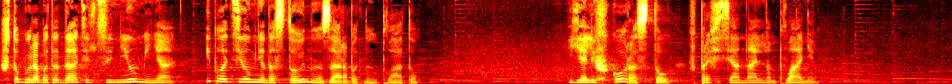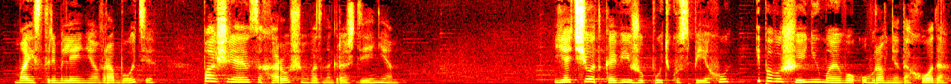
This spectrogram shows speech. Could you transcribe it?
чтобы работодатель ценил меня и платил мне достойную заработную плату. Я легко расту в профессиональном плане. Мои стремления в работе поощряются хорошим вознаграждением. Я четко вижу путь к успеху и повышению моего уровня дохода.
